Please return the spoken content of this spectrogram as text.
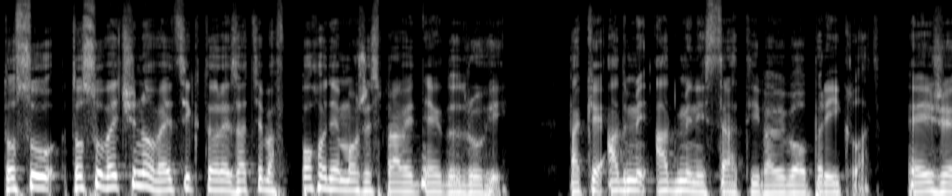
To sú, to sú väčšinou veci, ktoré za teba v pohode môže spraviť niekto druhý. Také admi, administratíva by bol príklad hej, že,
